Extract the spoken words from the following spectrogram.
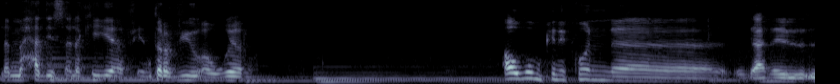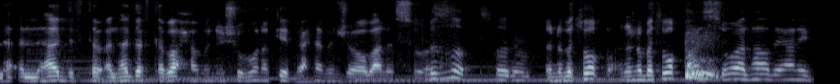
لما حد يسألك اياه في interview أو غيره. أو ممكن يكون آه، يعني الهدف الهدف تبعهم إنه يشوفونا كيف إحنا بنجاوب على السؤال. بالضبط لأنه بتوقع لأنه بتوقع السؤال هذا يعني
